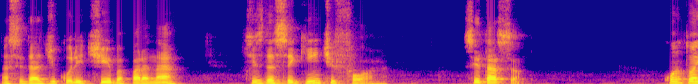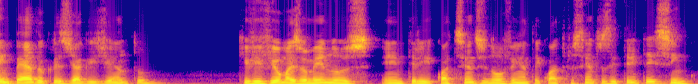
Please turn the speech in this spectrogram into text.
na cidade de Curitiba, Paraná, diz da seguinte forma: citação. Quanto a Empédocles de Agrigento, que viveu mais ou menos entre 490 e 435,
